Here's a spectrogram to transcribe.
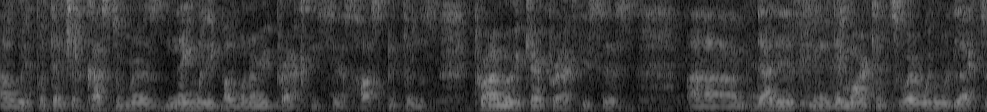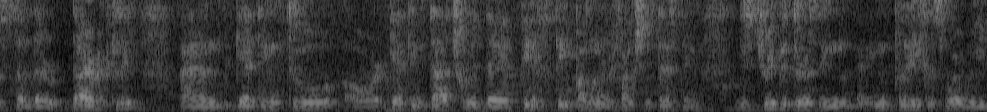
uh, with potential customers, namely pulmonary practices, hospitals, primary care practices. Um, that is in the markets where we would like to sell di directly and get into or get in touch with the PFT, pulmonary function testing distributors in, in places where we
